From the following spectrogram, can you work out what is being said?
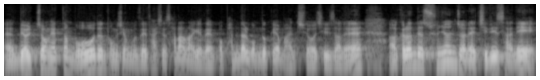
멸종했던 모든 동식물들이 다시 살아나게 됐고 반달곰도 꽤 많죠 지리산에. 아, 그런데 수년 전에 지리산이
